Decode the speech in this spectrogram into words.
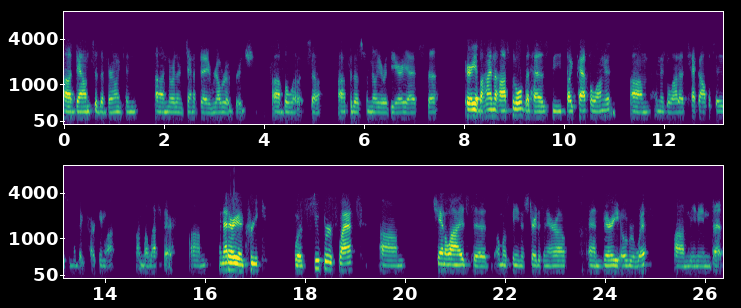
uh, down to the Burlington uh, Northern Santa Fe Railroad Bridge uh, below it. So, uh, for those familiar with the area, it's the area behind the hospital that has the bike path along it, um, and there's a lot of tech offices and the big parking lot on the left there. Um, and that area of creek was super flat, um, channelized to almost being as straight as an arrow, and very over width, um, meaning that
